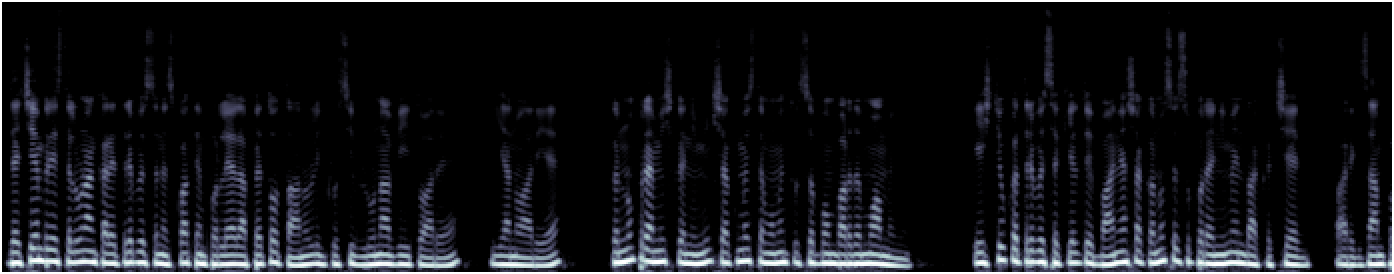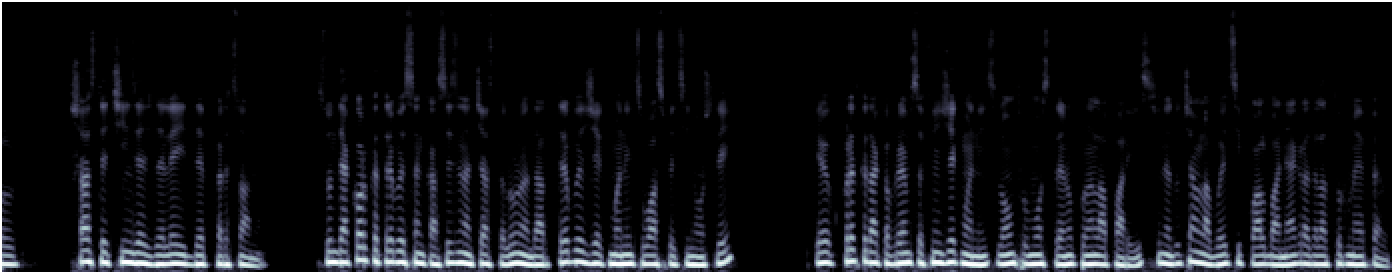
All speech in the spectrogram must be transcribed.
Decembrie este luna în care trebuie să ne scoatem părlealea pe tot anul, inclusiv luna viitoare, ianuarie, că nu prea mișcă nimic și acum este momentul să bombardăm oamenii. Ei știu că trebuie să cheltuie bani, așa că nu se supără nimeni dacă ceri, par exemplu, 650 de lei de persoane. Sunt de acord că trebuie să încasezi în această lună, dar trebuie jecmăniți oaspeții noștri? Eu cred că dacă vrem să fim jecmăniți, luăm frumos trenul până la Paris și ne ducem la băieții cu alba neagră de la turnul Eiffel.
